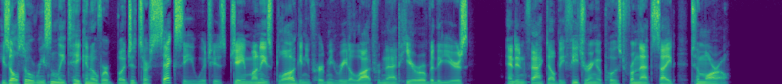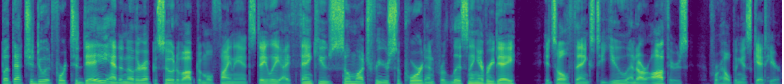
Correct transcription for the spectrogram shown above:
He's also recently taken over Budgets Are Sexy, which is Jay Money's blog, and you've heard me read a lot from that here over the years. And in fact, I'll be featuring a post from that site tomorrow. But that should do it for today and another episode of Optimal Finance Daily. I thank you so much for your support and for listening every day. It's all thanks to you and our authors for helping us get here.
